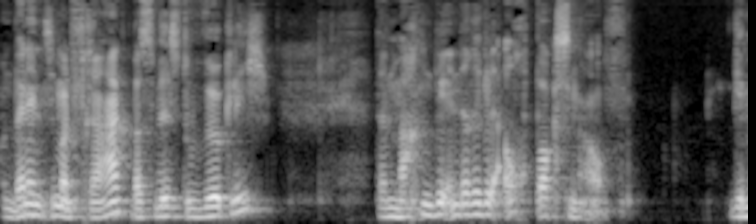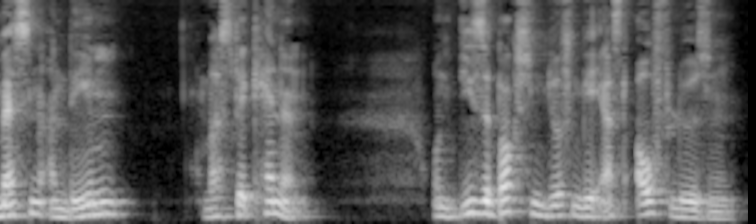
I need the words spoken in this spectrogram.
Und wenn jetzt jemand fragt, was willst du wirklich, dann machen wir in der Regel auch Boxen auf. Gemessen an dem, was wir kennen. Und diese Boxen dürfen wir erst auflösen,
